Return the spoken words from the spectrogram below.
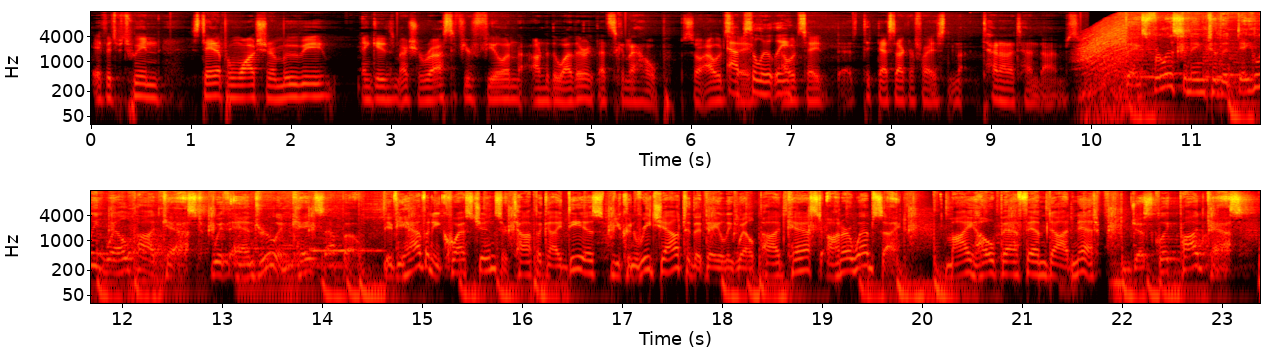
if it's between staying up and watching a movie and getting some extra rest, if you're feeling under the weather, that's going to help. So I would say, Absolutely. I would say take that sacrifice 10 out of 10 times. Thanks for listening to the Daily Well podcast with Andrew and Kate Seppo. If you have any questions or topic ideas, you can reach out to the Daily Well podcast on our website, myhopefm.net. Just click podcasts.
